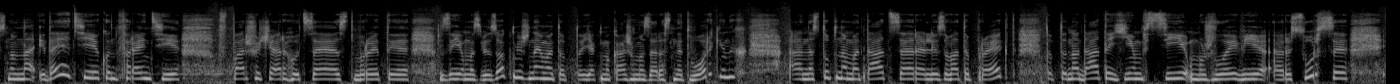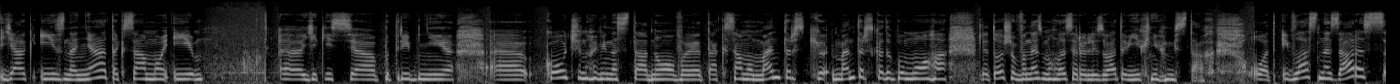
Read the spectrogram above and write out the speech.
Основна ідея цієї конференції в першу чергу це створити взаємозв'язок між ними, тобто, як ми кажемо зараз, нетворкінг. А наступна мета це реалізувати проект, тобто надати їм всі можливі ресурси, як і знання, так само і. Е, Якісь е, потрібні е, коучингові настанови, так само менторські менторська допомога для того, щоб вони змогли це реалізувати в їхніх містах. От і власне зараз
